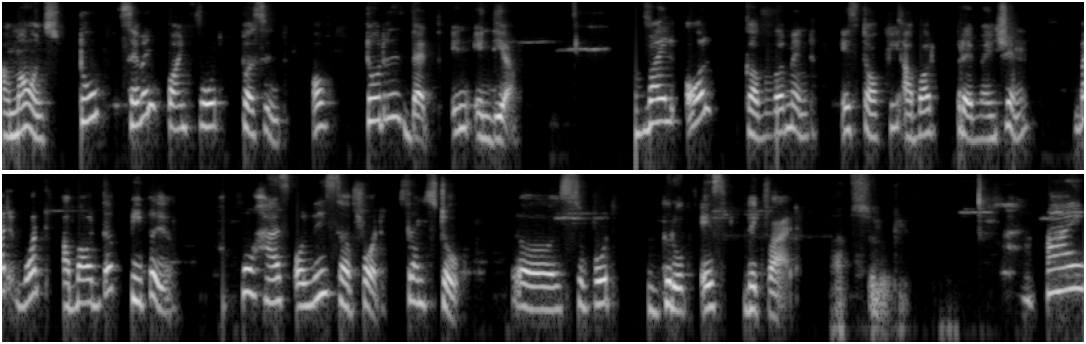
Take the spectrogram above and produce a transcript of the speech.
amounts to 7.4% of total death in India. While all government is talking about prevention, but what about the people who has already suffered from stroke? Uh, support group is required. Absolutely. I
